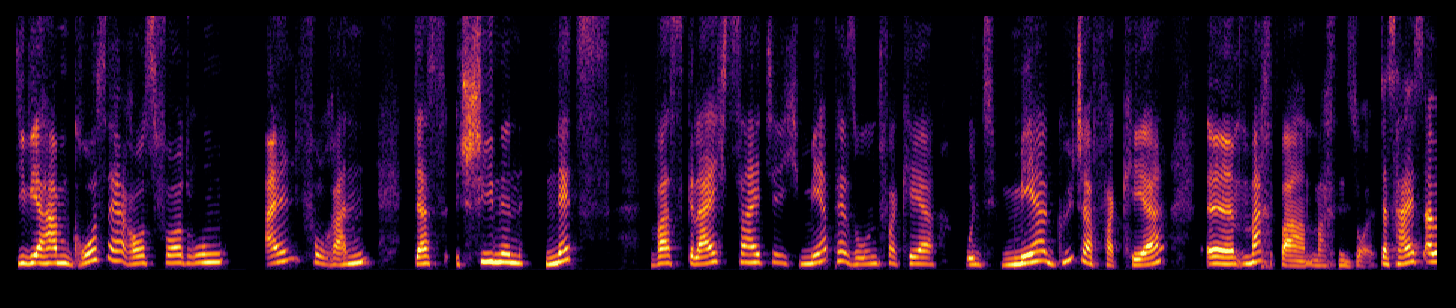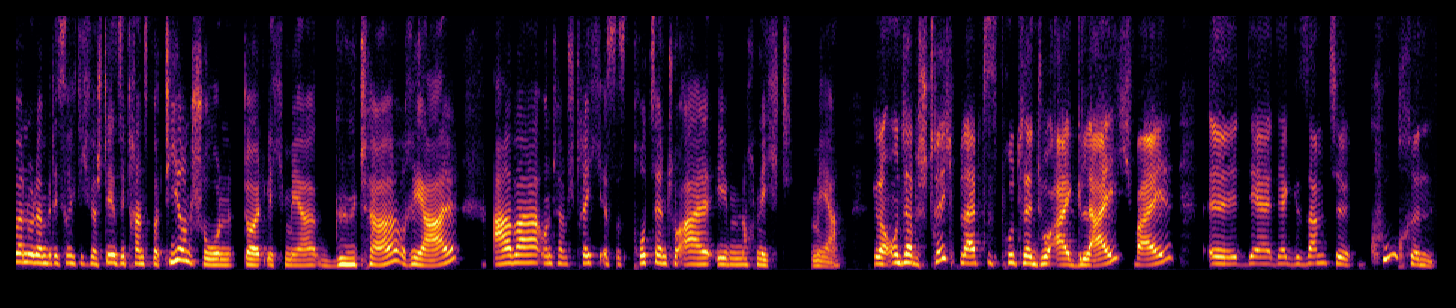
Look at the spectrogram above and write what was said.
Die, wir haben große Herausforderungen allen voran das Schienennetz, was gleichzeitig mehr Personenverkehr und mehr Güterverkehr äh, machbar machen soll. Das heißt aber nur, damit ich es richtig verstehe, Sie transportieren schon deutlich mehr Güter real, aber unterm Strich ist es prozentual eben noch nicht mehr. Genau, unterm Strich bleibt es prozentual gleich, weil äh, der, der gesamte Kuchen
